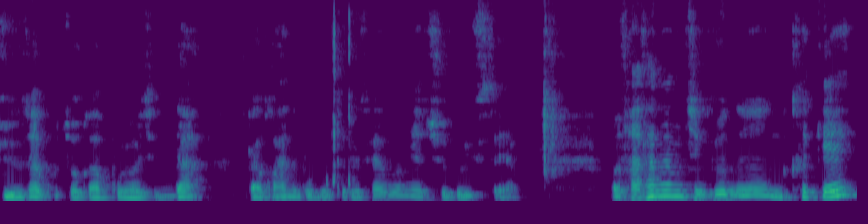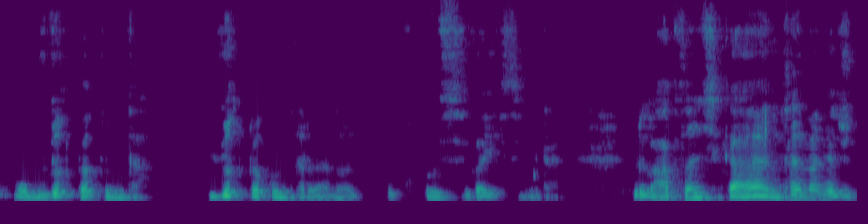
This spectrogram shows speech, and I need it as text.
균사 구조가 보여진다 라고 하는 부분들을 설명해 주고 있어요. 어, 사상형 진균은 크게 뭐 무격벽 균사, 유격벽 균사로 나눠 볼 수가 있습니다. 그리고 앞선 시간 설명해 주,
